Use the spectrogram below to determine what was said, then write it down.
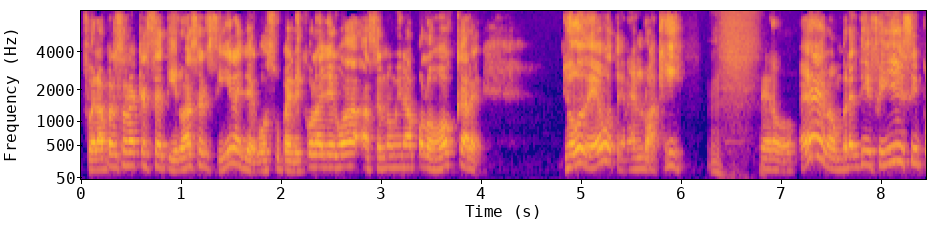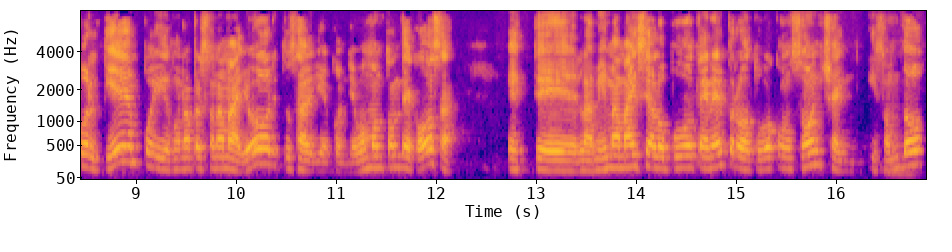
Fue la persona que se tiró a hacer cine. Llegó, su película llegó a, a ser nominada por los Oscars. Yo debo tenerlo aquí. Pero eh, el hombre es difícil por el tiempo y es una persona mayor y tú sabes, y conlleva un montón de cosas. Este, la misma Maicia lo pudo tener, pero lo tuvo con Sunshine. Y son dos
